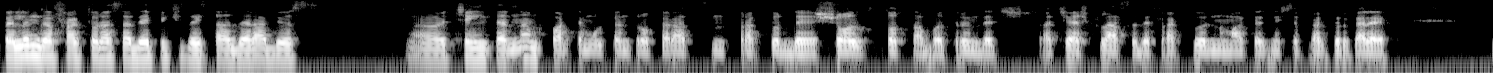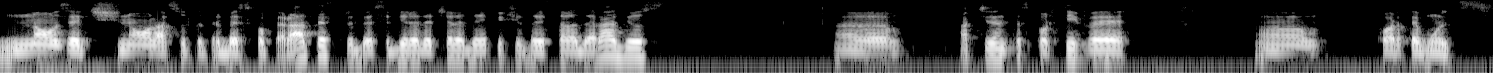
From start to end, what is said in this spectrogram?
pe lângă fractura asta de epifiză distală de radius, uh, ce internăm foarte mult pentru operat sunt fracturi de șold, tot la bătrân, deci aceeași clasă de fracturi, numai că sunt niște fracturi care 99% trebuie operate, spre deosebire de cele de epifiză distală de radius. Uh, accidente sportive Uh, foarte mulți,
